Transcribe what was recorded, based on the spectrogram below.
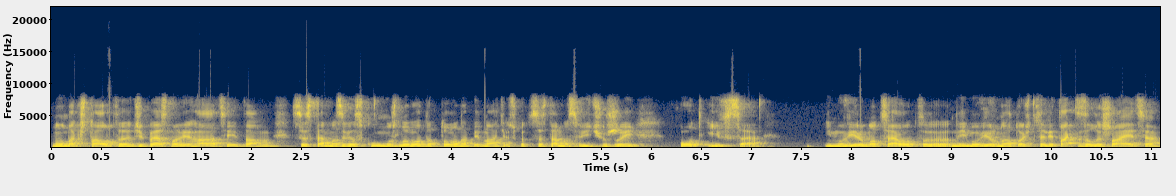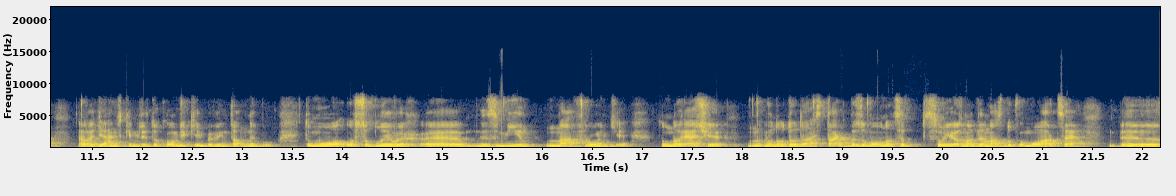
ну на кшталт gps навігації, там система зв'язку, можливо, адаптована під натівську, система свій чужий. От і все. Імовірно, це от е, не ймовірно, а точно це літак залишається радянським літаком, яким би він там не був. Тому особливих е, змін на фронті ну навряд чи воно додасть. Так, безумовно, це серйозна для нас допомога. Це е,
